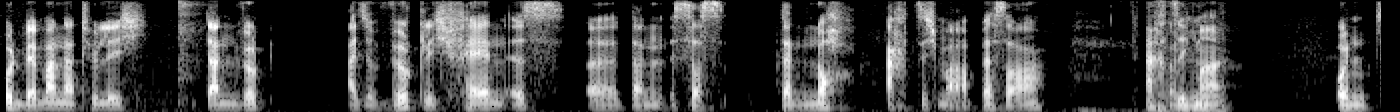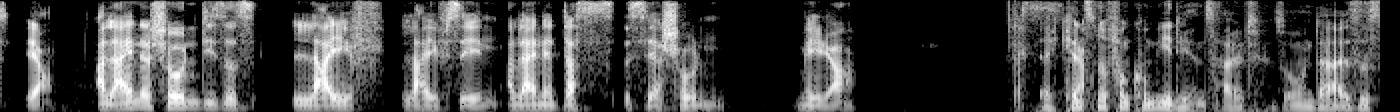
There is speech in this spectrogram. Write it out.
Und wenn man natürlich dann wirklich, also wirklich Fan ist, äh, dann ist das dann noch 80 Mal besser. 80 Ähm, Mal. Und ja, alleine schon dieses Live, Live sehen, alleine das ist ja schon mega. Das, Ja, ich kenne es nur von Comedians halt. So, und da ist es,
